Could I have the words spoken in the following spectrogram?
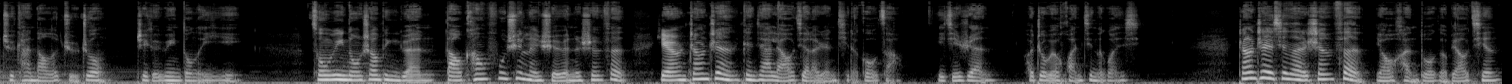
去看到了举重这个运动的意义。从运动伤病员到康复训练学员的身份，也让张震更加了解了人体的构造以及人和周围环境的关系。张震现在的身份有很多个标签，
